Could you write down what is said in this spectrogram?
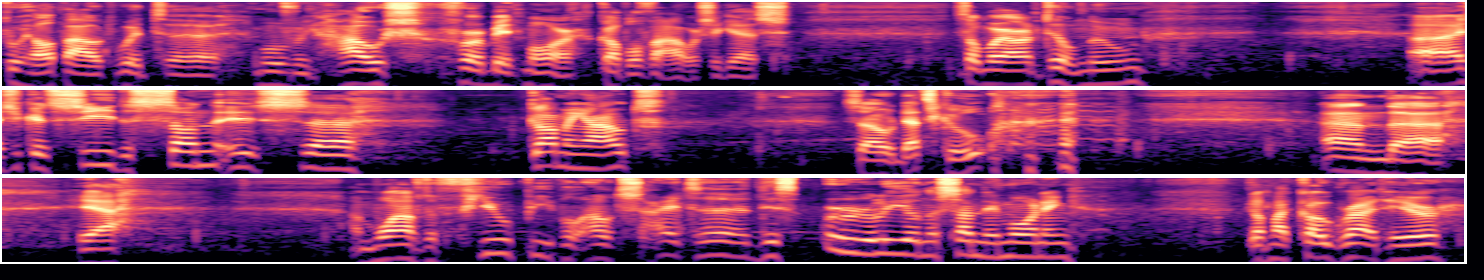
to help out with uh, moving house for a bit more, a couple of hours, I guess, somewhere until noon. Uh, as you can see, the sun is uh, coming out, so that's cool. and uh, yeah, I'm one of the few people outside uh, this early on a Sunday morning. Got my coke right here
